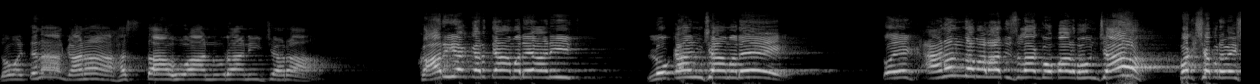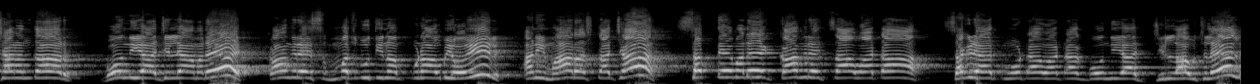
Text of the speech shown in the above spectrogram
जो म्हणते ना गाणं हसता हुआ नुरानी चेहरा. कार्यकर्त्यामध्ये आणि लोकांच्या मध्ये तो एक आनंद मला दिसला गोपाळ भाऊंच्या पक्षप्रवेशानंतर. गोंदिया जिल्ह्यामध्ये काँग्रेस मजबूतीनं पुन्हा उभी होईल आणि महाराष्ट्राच्या सत्तेमध्ये काँग्रेसचा वाटा सगळ्यात मोठा वाटा गोंदिया जिल्हा उचलेल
